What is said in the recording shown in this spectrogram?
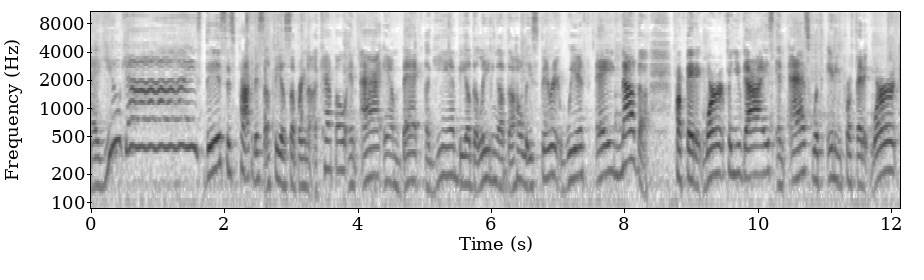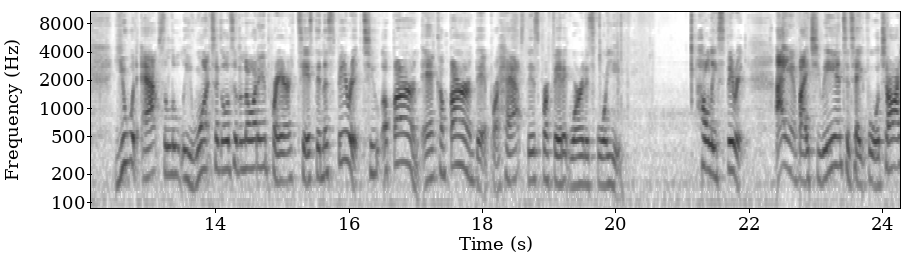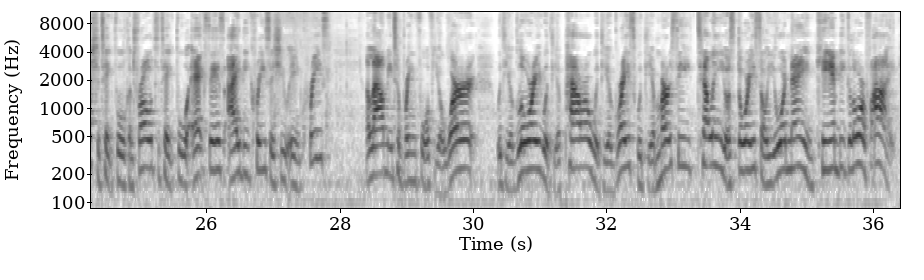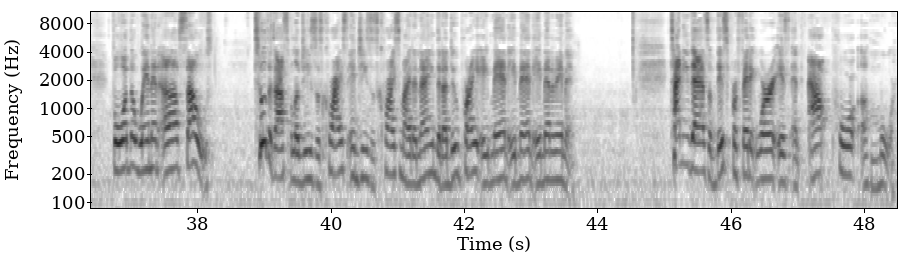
Hi, you guys. This is Prophetess Sophia Sebrena Akakpo, and I am back again via the leading of the Holy Spirit with another prophetic word for you guys. And as with any prophetic word, you would absolutely want to go to the Lord in prayer, testing the Spirit to affirm and confirm that perhaps this prophetic word is for you. Holy Spirit, I invite you in to take full charge, to take full control, to take full access. I decrease as you increase. Allow me to bring forth your word with your glory, with your power, with your grace, with your mercy, telling your story so your name can be glorified for the winning of souls. To the gospel of Jesus Christ in Jesus Christ's mighty name that I do pray. Amen, amen, amen, and amen. Title you guys of this prophetic word is an outpour of more.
